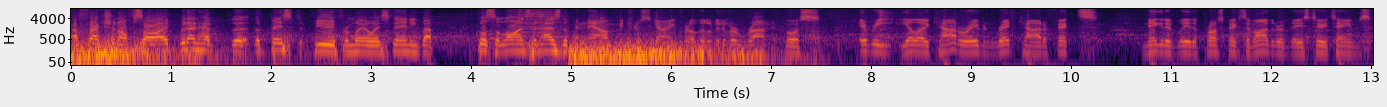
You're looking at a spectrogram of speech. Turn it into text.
a fraction offside. We don't have the, the best view from where we're standing, but of course the linesman has the... And now Mitris going for a little bit of a run. Of course, every yellow card or even red card affects negatively the prospects of either of these two teams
